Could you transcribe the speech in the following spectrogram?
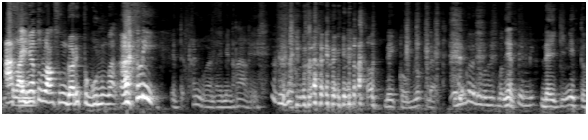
AC-nya tuh langsung dari pegunungan asli. itu kan bukan air mineral ya. bukan mineral. Di goblok dah. Ini gue lagi bagus-bagus Nyet, ini. Daikin itu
